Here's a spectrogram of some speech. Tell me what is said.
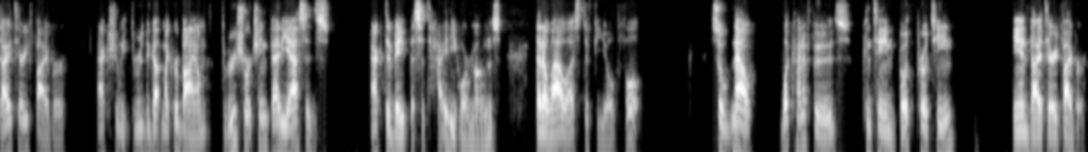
dietary fiber, actually through the gut microbiome, through short chain fatty acids, activate the satiety hormones that allow us to feel full. So, now what kind of foods contain both protein and dietary fiber?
